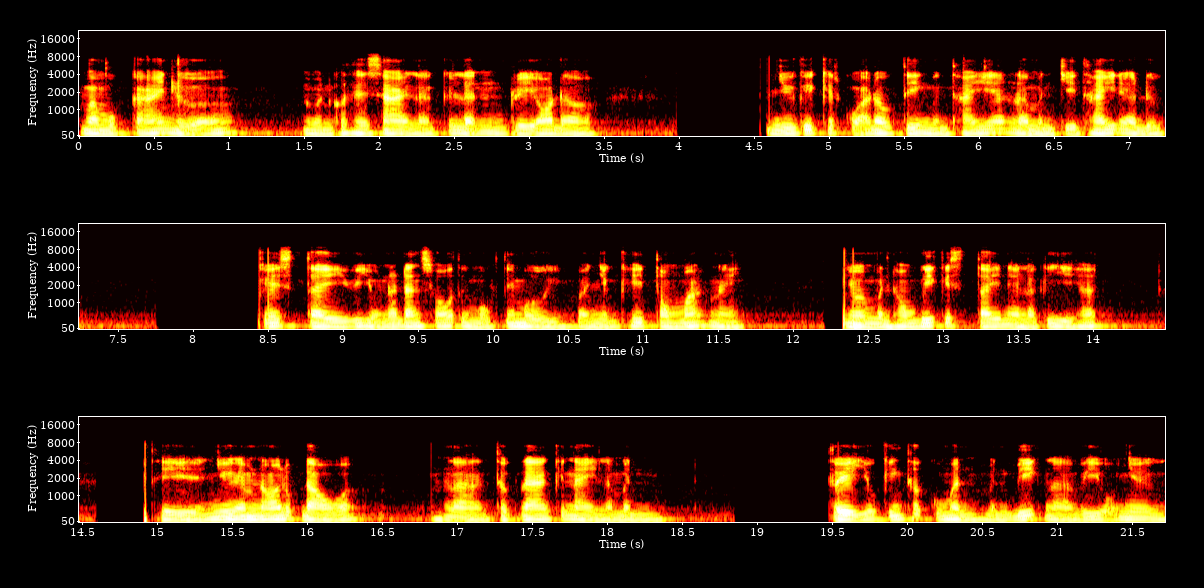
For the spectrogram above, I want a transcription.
Và một cái nữa mình có thể xài là cái lệnh reorder như cái kết quả đầu tiên mình thấy là mình chỉ thấy là được cái stay, ví dụ nó đánh số từ 1 tới 10 và những cái tông mát này. Nhưng mà mình không biết cái stay này là cái gì hết. Thì như em nói lúc đầu á, là thực ra cái này là mình tùy vô kiến thức của mình. Mình biết là ví dụ như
